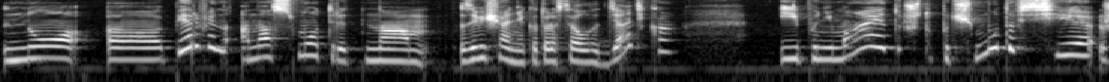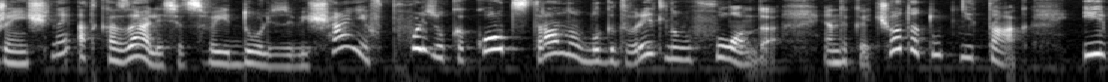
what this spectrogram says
Но э, Первин, она смотрит на завещание, которое оставил дядька, и понимает, что почему-то все женщины отказались от своей доли завещания в пользу какого-то странного благотворительного фонда. И она такая, что-то тут не так. И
